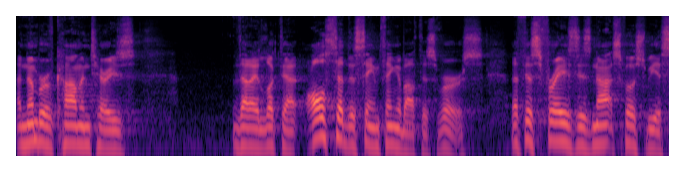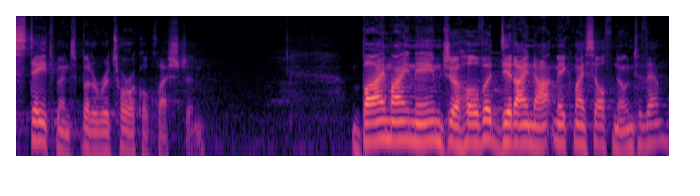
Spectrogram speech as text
A number of commentaries that I looked at all said the same thing about this verse that this phrase is not supposed to be a statement, but a rhetorical question. By my name, Jehovah, did I not make myself known to them?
